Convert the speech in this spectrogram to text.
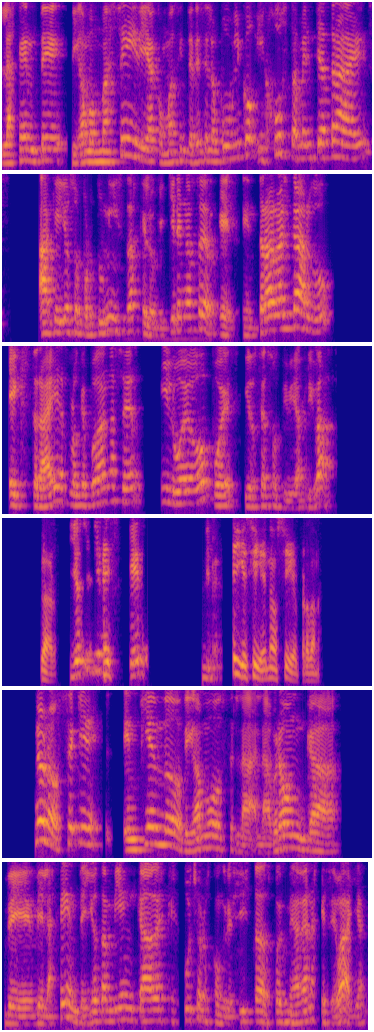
la gente, digamos, más seria, con más interés en lo público y justamente atraes aquellos oportunistas que lo que quieren hacer es entrar al cargo, extraer lo que puedan hacer y luego, pues, irse a su actividad privada. Claro. Yo sé que es... Dime. Sigue, sigue, no, sigue, perdona. No, no, sé que entiendo, digamos, la, la bronca de, de, la gente. Yo también, cada vez que escucho a los congresistas, pues me da ganas que se vayan.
